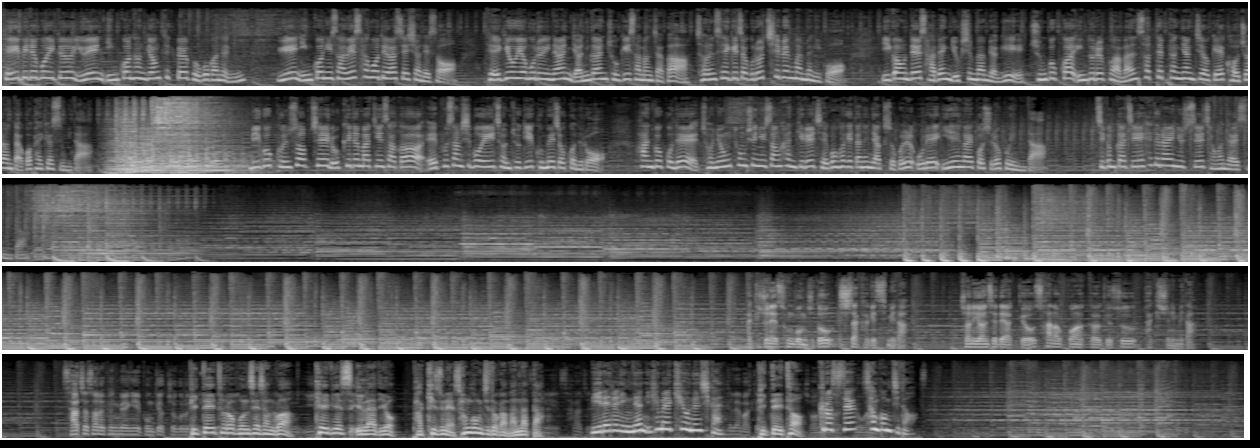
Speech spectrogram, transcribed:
데이비드 보이드 유엔 인권환경 특별보고관은 유엔 인권이사회 상호대화 세션에서 대기오염으로 인한 연간 조기 사망자가 전 세계적으로 700만 명이고 이 가운데 460만 명이 중국과 인도를 포함한 서태평양 지역에 거주한다고 밝혔습니다. 미국 군수업체 록히드 마틴사가 F-35A 전투기 구매 조건으로 한국군에 전용 통신위성 한 기를 제공하겠다는 약속을 올해 이행할 것으로 보입니다. 지금까지 헤드라인 뉴스 정한나였습니다. 박희준의 성공지도 시작하겠습니다. 저는 연세대학교 산업공학과 교수 박희준입니다. 4차 산업혁명이 본격적으로 빅데이터로 본 세상과 KBS 일라디오 박희준의 성공지도가 만났다. 미래를 읽는 힘을 키우는 시간. 빅데이터 크로스 성공지도.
